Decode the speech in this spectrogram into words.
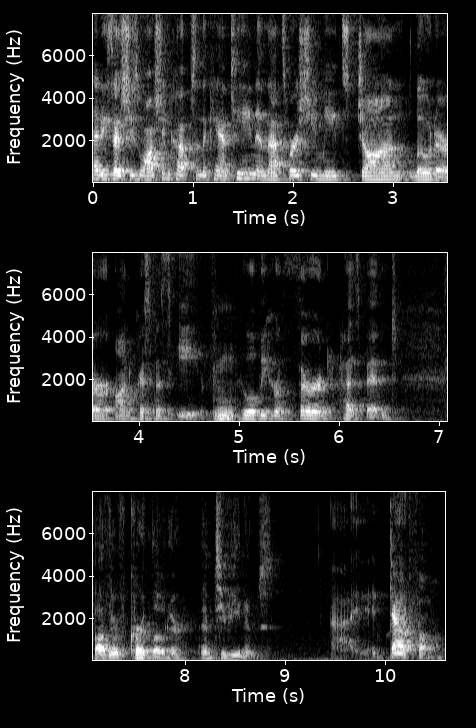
Hedy says she's washing cups in the canteen, and that's where she meets John Loder on Christmas Eve, who will be her third husband. Father of Kurt Loder, MTV News. Uh, doubtful.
